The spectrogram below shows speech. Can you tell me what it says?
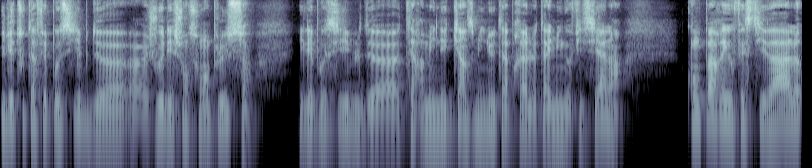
Il est tout à fait possible de euh, jouer des chansons en plus. Il est possible de terminer 15 minutes après le timing officiel. Comparé au festival,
